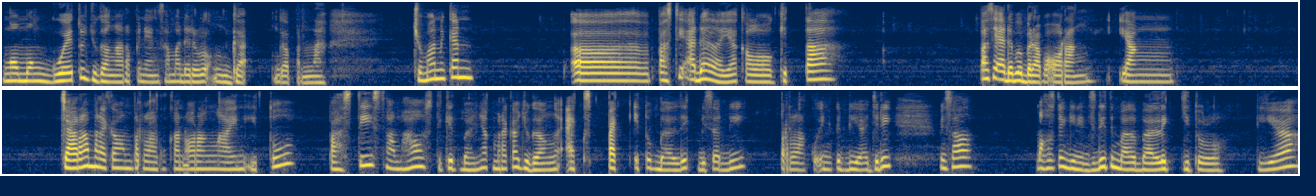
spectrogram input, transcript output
ngomong gue tuh juga ngarepin yang sama dari lo enggak nggak pernah. Cuman kan uh, pasti ada lah ya kalau kita pasti ada beberapa orang yang cara mereka memperlakukan orang lain itu pasti somehow sedikit banyak mereka juga nge-expect itu balik bisa diperlakuin ke dia. Jadi misal maksudnya gini jadi timbal balik gitu loh. Dia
